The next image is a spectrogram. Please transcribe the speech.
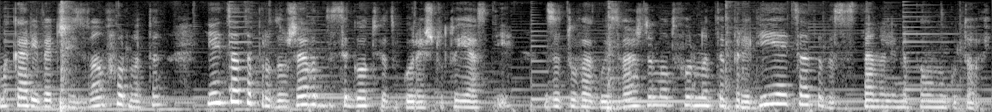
макар и вече извън фурната, яйцата продължават да се готвят в горещото ястие. Затова го изваждаме от фурната преди яйцата да са станали напълно готови.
